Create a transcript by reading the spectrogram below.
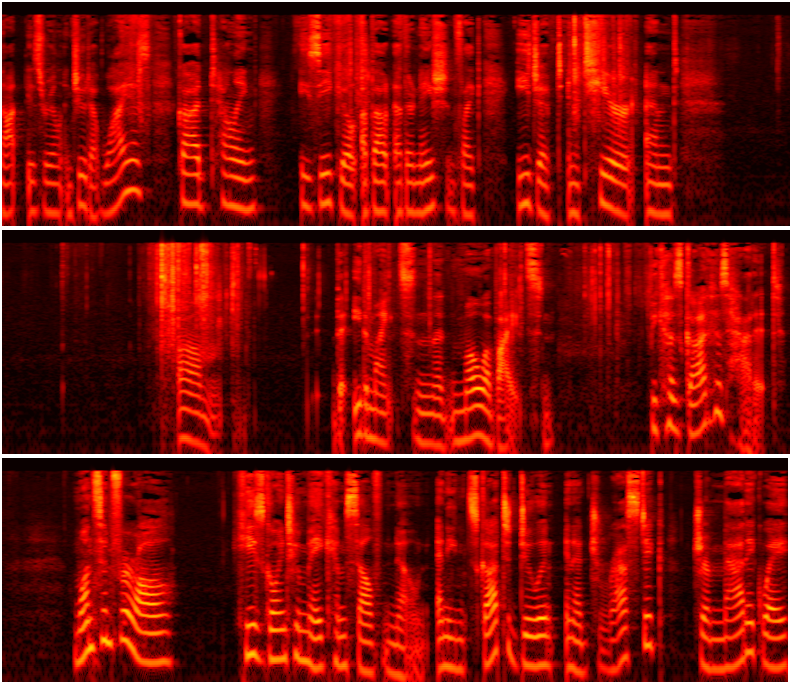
not Israel and Judah. Why is God telling Ezekiel about other nations like Egypt and Tyre and um, the Edomites and the Moabites? Because God has had it. Once and for all, He's going to make Himself known. And He's got to do it in a drastic, dramatic way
